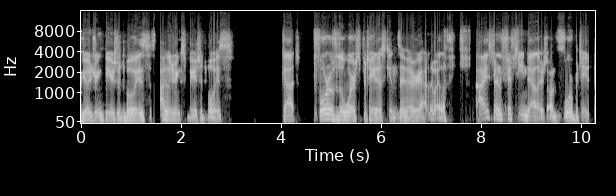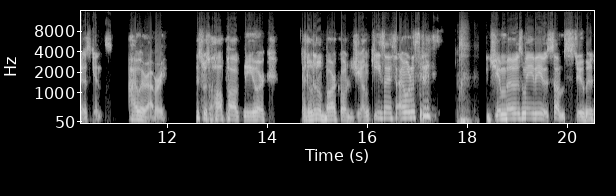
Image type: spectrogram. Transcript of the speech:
go drink beers with the boys. I'll go drink some beers with the boys." Got four of the worst potato skins I've ever gotten in my life. I spent fifteen dollars on four potato skins. Highway robbery. This was Hauppauge, New York, at a little bar called Junkies. I th- I want to say Jimbo's. Maybe it was something stupid.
